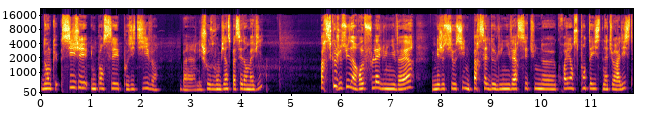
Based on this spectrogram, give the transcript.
Donc, si j'ai une pensée positive, ben, les choses vont bien se passer dans ma vie. Parce que je suis un reflet de l'univers, mais je suis aussi une parcelle de l'univers. C'est une euh, croyance panthéiste naturaliste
